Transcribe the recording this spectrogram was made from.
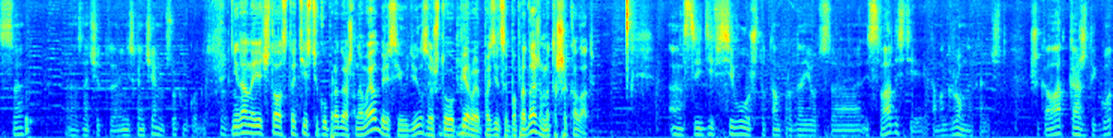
с э, значит, нескончаемым сроком годности. Недавно я читал статистику продаж на Wildberries и удивился, что первая позиция по продажам это шоколад. А среди всего, что там продается из сладостей, там огромное количество. Шоколад каждый год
